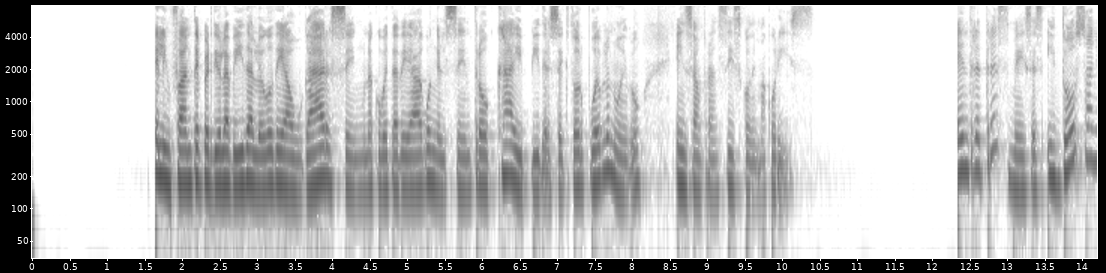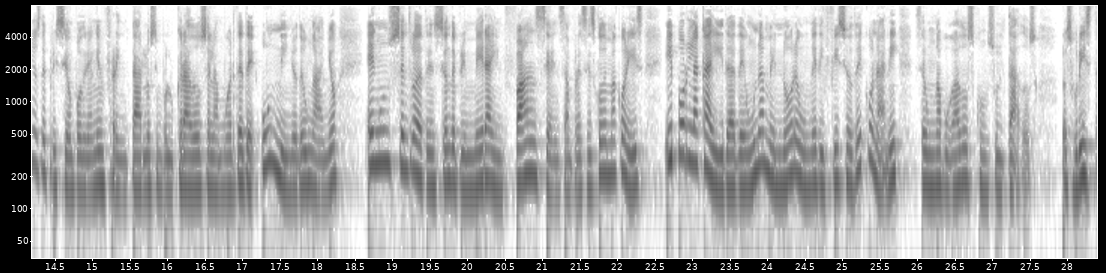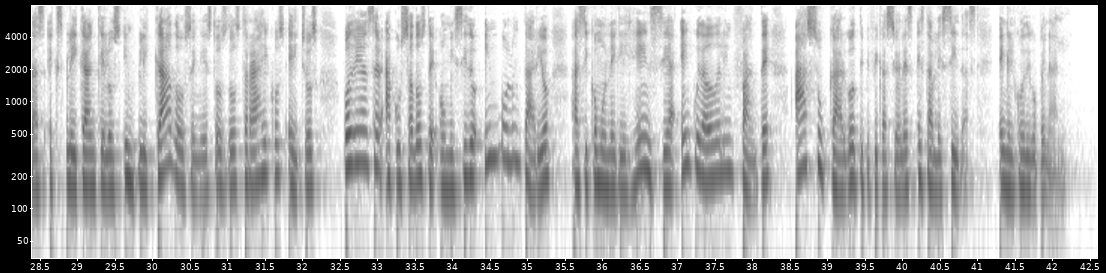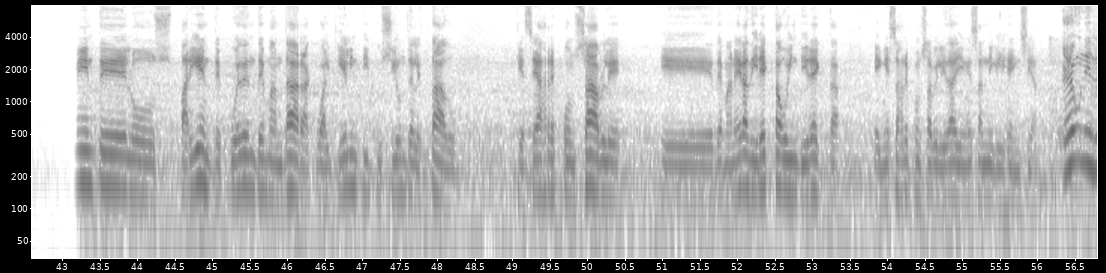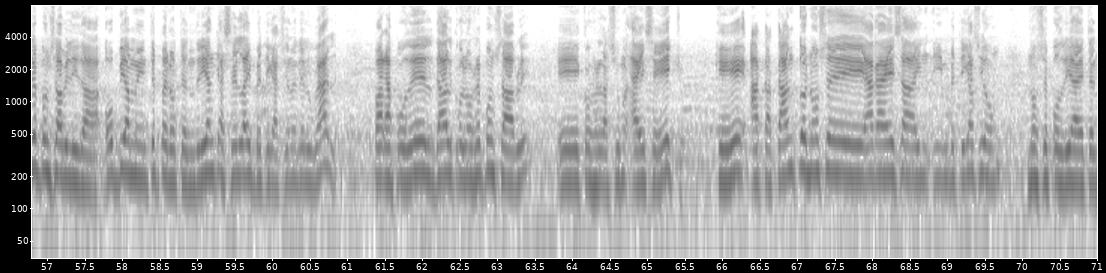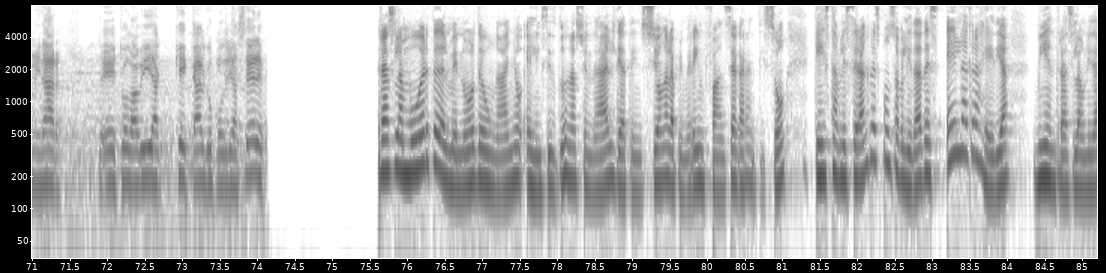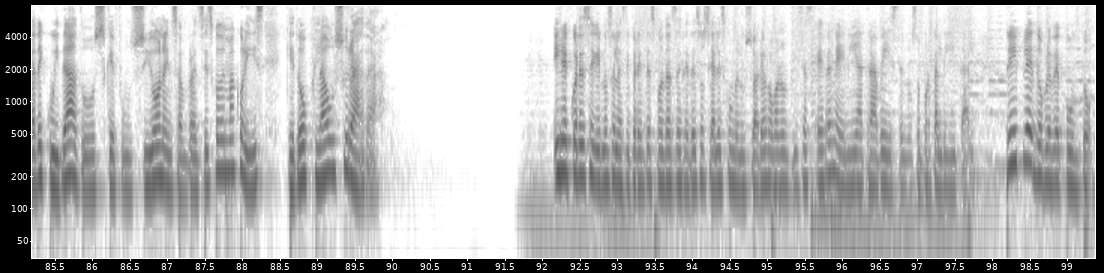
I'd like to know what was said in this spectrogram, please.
El infante perdió la vida luego de ahogarse en una cubeta de agua en el centro Caipi del sector Pueblo Nuevo en San Francisco de Macorís. Entre tres meses y dos años de prisión podrían enfrentar los involucrados en la muerte de un niño de un año en un centro de atención de primera infancia en San Francisco de Macorís y por la caída de una menor en un edificio de Conani, según abogados consultados. Los juristas explican que los implicados en estos dos trágicos hechos podrían ser acusados de homicidio involuntario, así como negligencia en cuidado del infante a su cargo tipificaciones establecidas en el Código Penal. Los parientes pueden demandar a cualquier institución del Estado que sea responsable eh, de manera directa o indirecta en esa responsabilidad y en esa negligencia. Es una irresponsabilidad, obviamente, pero tendrían que hacer las investigaciones del lugar para poder dar con los responsables eh, con relación a ese hecho. Que hasta tanto no se haga esa investigación, no se podría determinar eh, todavía qué cargo podría ser. Tras la muerte del menor de un año, el Instituto Nacional de Atención a la Primera Infancia garantizó que establecerán responsabilidades en la tragedia, mientras la unidad de cuidados que funciona en San Francisco de Macorís quedó clausurada. Y recuerde seguirnos en las diferentes cuentas de redes sociales con el usuario arroba noticias RNN a través de nuestro portal digital www.rnn.com.do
